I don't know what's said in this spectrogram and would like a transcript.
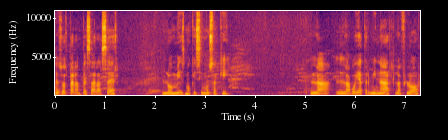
Eso es para empezar a hacer lo mismo que hicimos aquí. La, la voy a terminar la flor.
